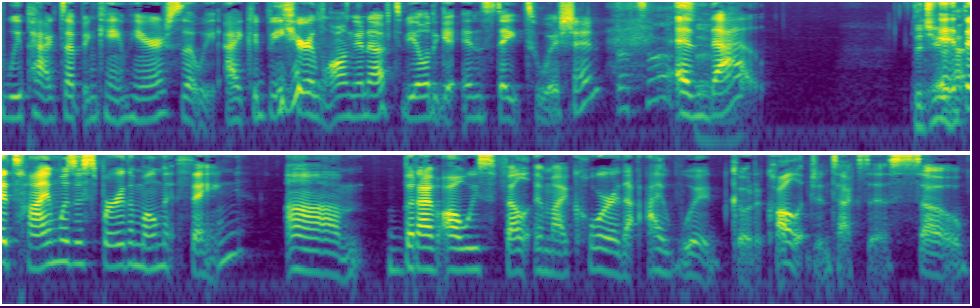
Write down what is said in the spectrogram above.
we packed up and came here so that we I could be here long enough to be able to get in-state tuition. That's awesome. And that did you? at ha- the time was a spur of the moment thing. Um, but I've always felt in my core that I would go to college in Texas. So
